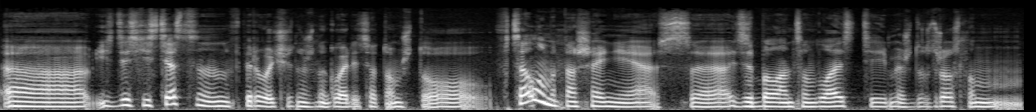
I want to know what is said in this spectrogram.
Э, и здесь, естественно, в первую очередь нужно говорить о том, что в целом отношения с дисбалансом власти между взрослым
